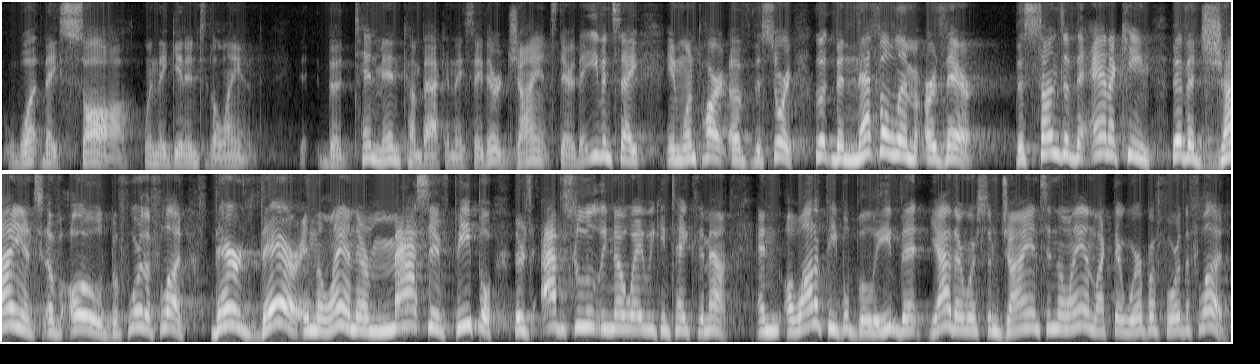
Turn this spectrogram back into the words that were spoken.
what they saw when they get into the land the 10 men come back and they say there are giants there. They even say in one part of the story, look, the Nephilim are there. The sons of the Anakim, they're the giants of old before the flood. They're there in the land. They're massive people. There's absolutely no way we can take them out. And a lot of people believe that, yeah, there were some giants in the land like there were before the flood.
